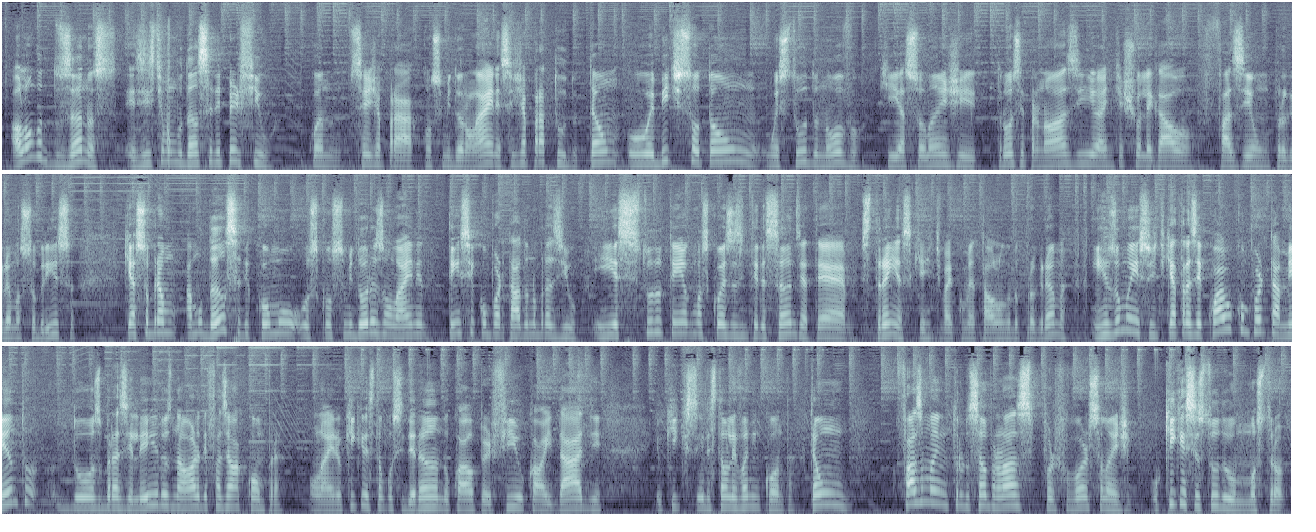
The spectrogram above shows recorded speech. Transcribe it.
Ao longo dos anos, existe uma mudança de perfil, quando, seja para consumidor online, seja para tudo. Então, o Ebit soltou um, um, estudo novo que a Solange trouxe para nós e a gente achou legal fazer um programa sobre isso, que é sobre a, mudança de como os consumidores online têm se comportado no Brasil. E esse estudo tem algumas coisas interessantes e até estranhas que a gente vai comentar ao longo do programa. Em resumo, é isso: a gente quer trazer qual é o comportamento dos brasileiros na hora de fazer uma compra online, o que, que eles estão considerando, qual é o perfil, qual a idade e o que, que eles estão levando em conta. Então, faz uma introdução para nós, por favor, Solange. O que, que esse estudo mostrou?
